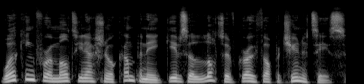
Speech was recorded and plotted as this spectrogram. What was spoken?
Working for a multinational company gives a lot of growth opportunities.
